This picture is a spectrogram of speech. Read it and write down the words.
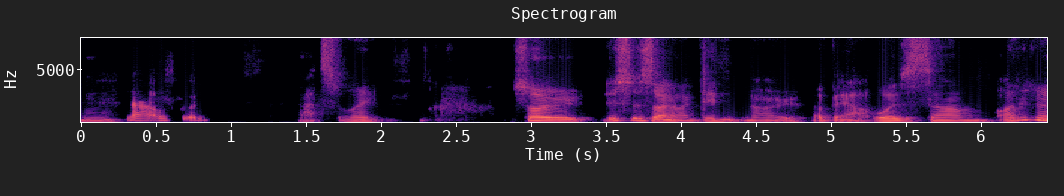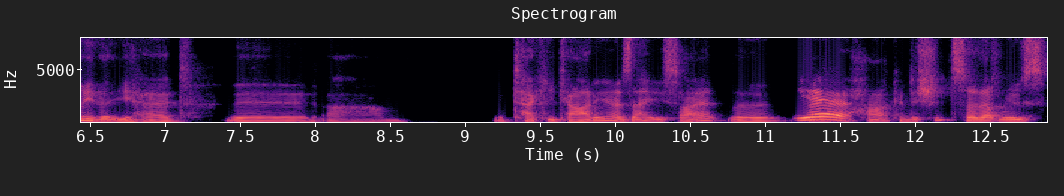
Mm. no, it was good. That's sweet. So this is something I didn't know about was um, I didn't know that you had the um, the tachycardia. Is that how you say it? The, the Yeah. heart condition. So that was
